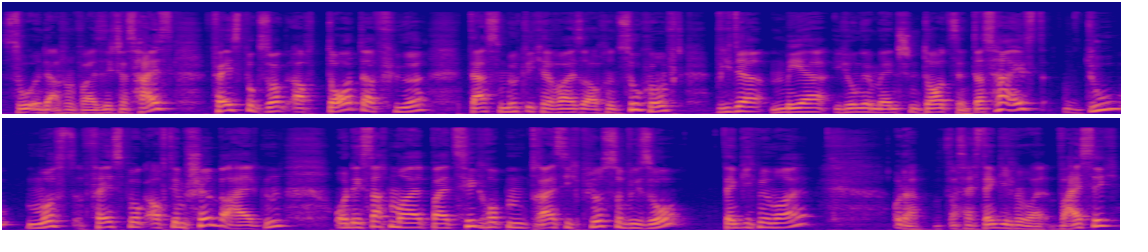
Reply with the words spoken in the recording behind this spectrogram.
so in der Art und Weise nicht. Das heißt, Facebook sorgt auch dort dafür, dass möglicherweise auch in Zukunft wieder mehr junge Menschen dort sind. Das heißt, du musst Facebook auf dem Schirm behalten und ich sag mal bei Zielgruppen 30 plus sowieso, denke ich mir mal. Oder was heißt, denke ich mir mal, weiß ich,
